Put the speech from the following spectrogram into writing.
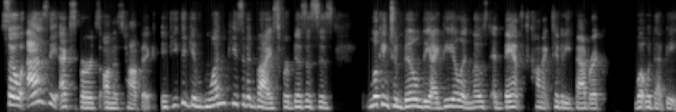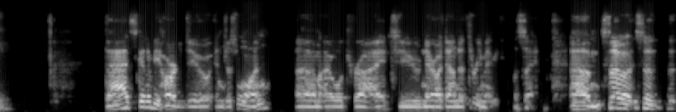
So as the experts on this topic, if you could give one piece of advice for businesses looking to build the ideal and most advanced connectivity fabric, what would that be? That's going to be hard to do in just one. Um, I will try to narrow it down to three, maybe, let's say. Um, so, so the,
